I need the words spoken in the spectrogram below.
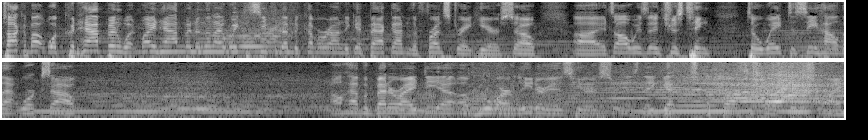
talk about what could happen, what might happen, and then I wait to see for them to come around to get back onto the front straight here. So, uh, it's always interesting to wait to see how that works out. I'll have a better idea of who our leader is here as soon as they get across the start finish line.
